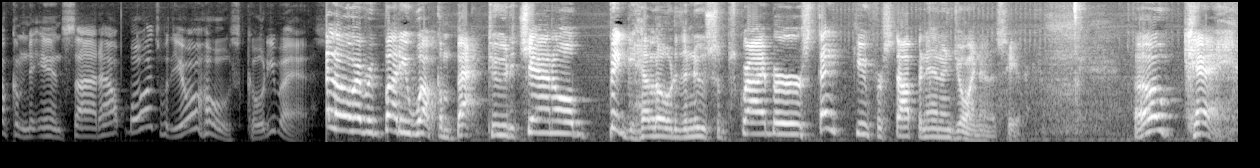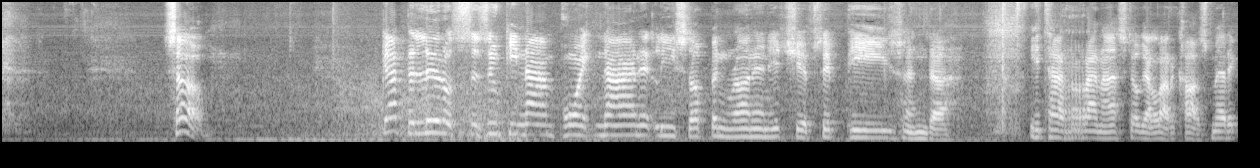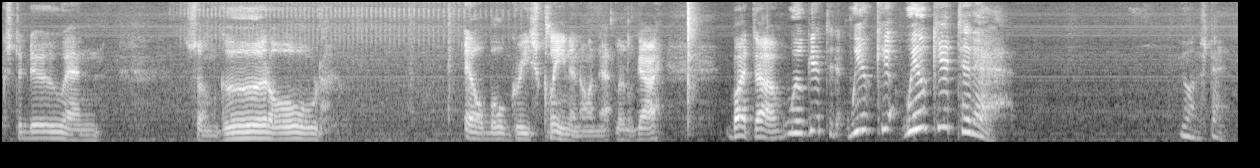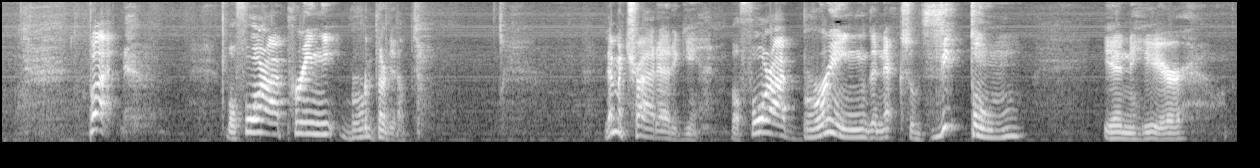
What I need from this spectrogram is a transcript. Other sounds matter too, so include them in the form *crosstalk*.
Welcome to Inside Outboards with your host, Cody Bass. Hello everybody, welcome back to the channel. Big hello to the new subscribers. Thank you for stopping in and joining us here. Okay. So, got the little Suzuki 9.9 at least up and running. It shifts, it pees, and uh, it's a runner. I still got a lot of cosmetics to do and some good old elbow grease cleaning on that little guy. But uh, we'll get to that. We'll get we'll get to that. You understand? But before I bring let me try that again. Before I bring the next victim in here,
